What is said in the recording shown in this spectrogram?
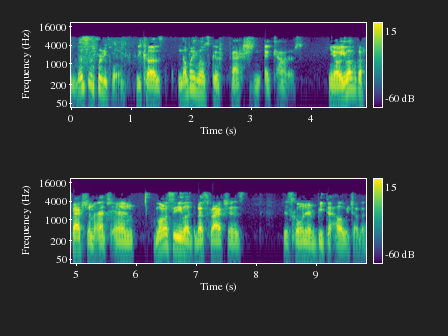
This is pretty cool because nobody loves good faction encounters. You know, you love a good faction match, and you want to see like the best factions just go in there and beat the hell of each other.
